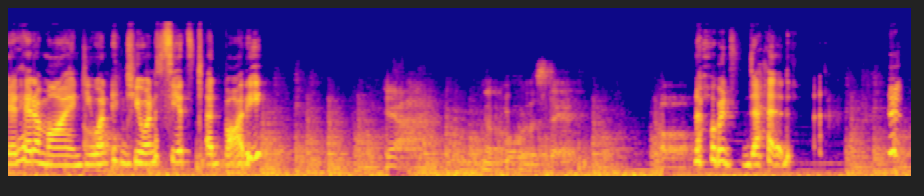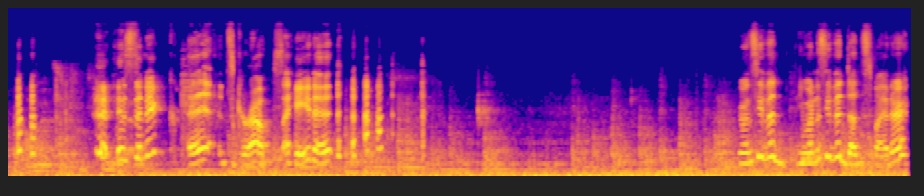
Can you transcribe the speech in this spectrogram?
It hit a mine. Do you want do you want to see its dead body? Yeah. I'm gonna poke with a stick. Oh. No, it's dead. oh it's, Isn't it? eh, It's gross. I hate it. you want to see the you want to see the dead spider?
